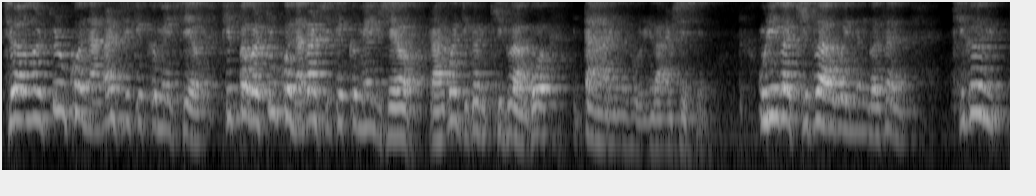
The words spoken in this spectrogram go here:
저항을 뚫고 나갈 수 있게끔 해주세요. 핍박을 뚫고 나갈 수 있게끔 해주세요. 라고 지금 기도하고 있다는 것을 우리가 알 수 있어요. 우리가 기도하고 있는 것은 지금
